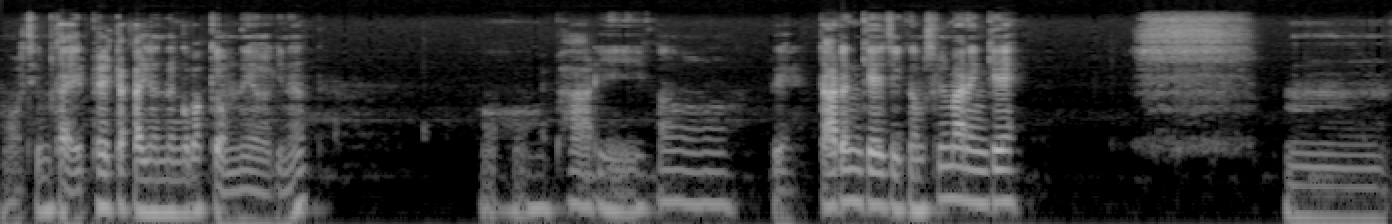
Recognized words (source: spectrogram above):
어, 지금 다 에펠탑 관련된 것밖에 없네요. 여기는 어, 파리가 네 다른 게 지금 쓸만한 게 음,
